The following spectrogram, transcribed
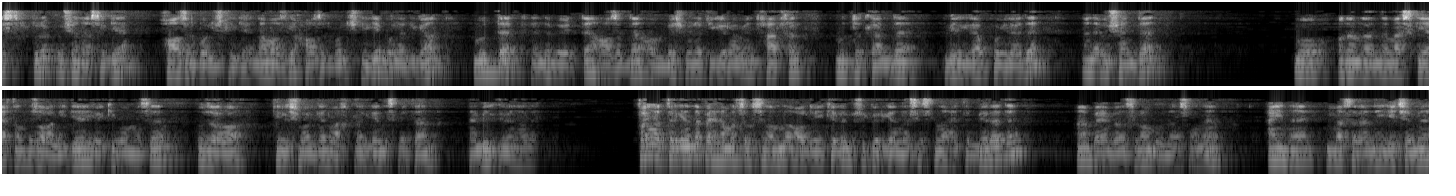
eshitib turib o'sha narsaga hozir bo'lishligi namozga hozir bo'lishligi bo'ladigan muddat. Endi bu yerda hozirda o'n besh minut yigirma minut har xil muddatlarda belgilab qo'yiladi. Ana o'shanda bu odamlarni masjidga yaqin uzoqligi yoki bo'lmasa o'zaro kelishib olgan vaqtlarga nisbatan belgilanadi. Tong ottirganda payg'ambar sallallohu alayhi vasallamni oldiga kelib o'sha ko'rgan narsasini aytib beradi. Ha payg'ambar alayhisalom bu narsani ayni masalani yechimi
